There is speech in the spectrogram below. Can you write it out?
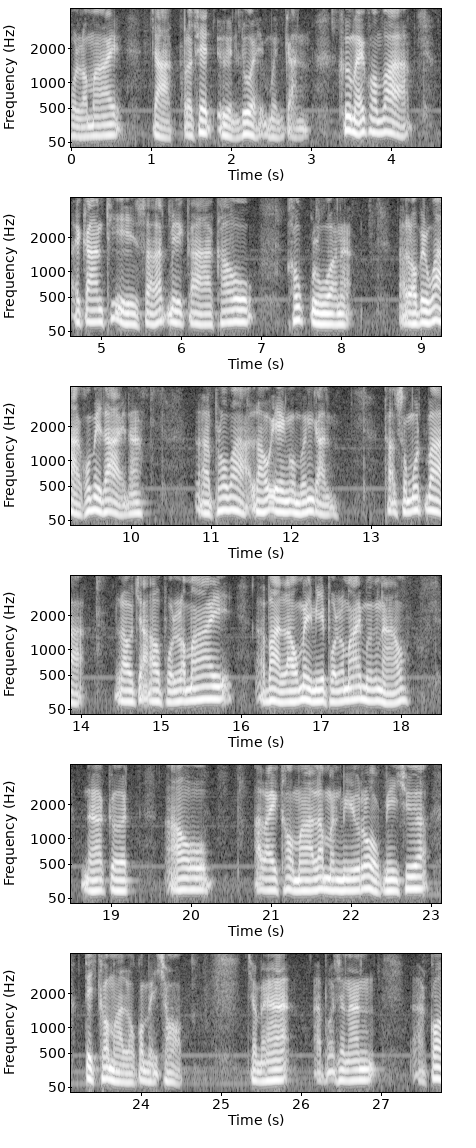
ผลไม้ จากประเทศอื่นด้วยเหมือนกัน คือหมายความว่าไอการที่สหรัฐอเมริกาเขาเขากลัวนะเราไปว่าเขาไม่ได้นะ เพราะว่าเราเองก็เหมือนกัน ถ้าสมมติว่าเราจะเอาผลไม้บ้านเราไม่มีผลไม้เมืองหนาวนะเกิดเอาอะไรเข้ามาแล้วมันมีโรคมีเชื้อติดเข้ามาเราก็ไม่ชอบใช่ไหมฮะเพราะฉะนั้นก็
